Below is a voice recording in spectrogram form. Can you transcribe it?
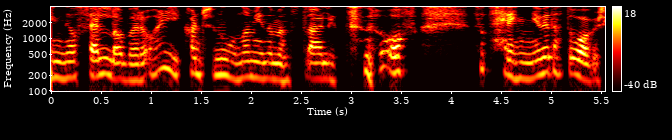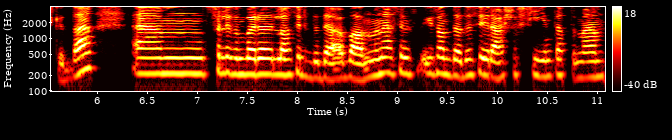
inn i oss selv og bare Oi, kanskje noen av mine mønstre er litt off så trenger vi dette overskuddet. Um, så liksom bare la oss rydde det av banen. Men jeg syns det du sier er så fint, dette med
